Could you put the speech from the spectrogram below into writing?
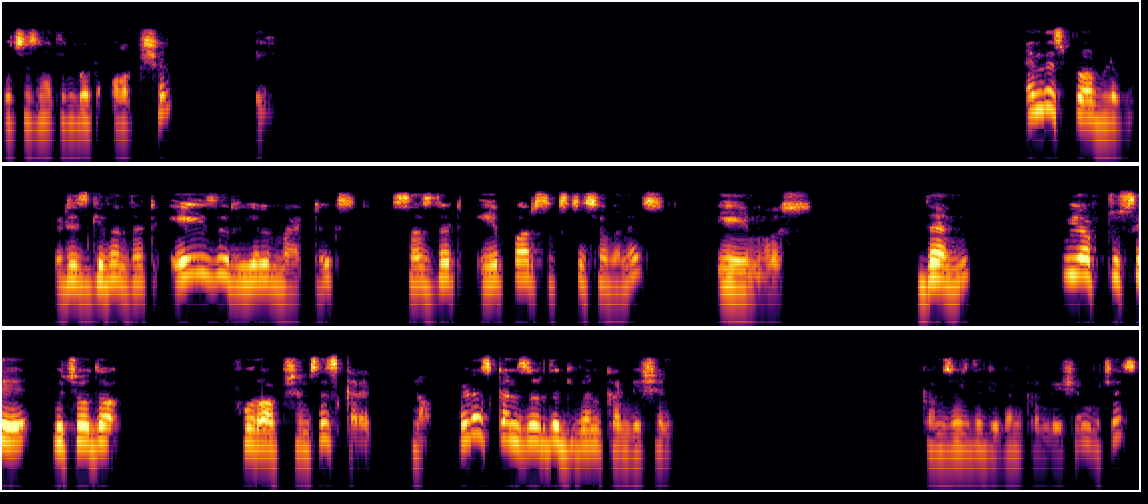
which is nothing but option A. In this problem, it is given that A is a real matrix such that A power 67 is A inverse. Then we have to say which of the four options is correct. Now let us consider the given condition. Consider the given condition which is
